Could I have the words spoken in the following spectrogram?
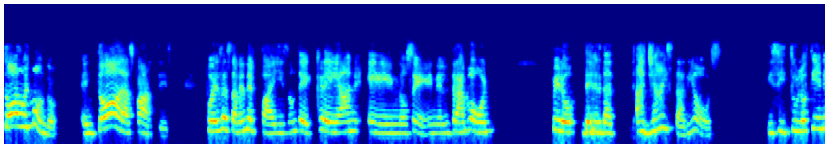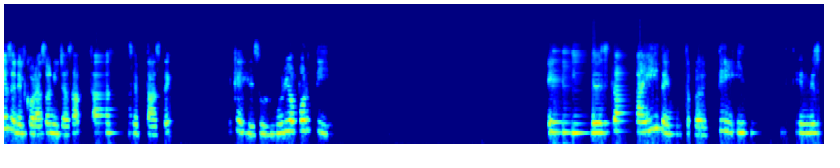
todo el mundo, en todas partes. Puedes estar en el país donde crean, en, no sé, en el dragón, pero de verdad, allá está Dios. Y si tú lo tienes en el corazón y ya aceptaste que Jesús murió por ti, Él está ahí dentro de ti y tienes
